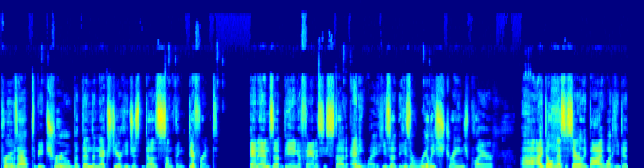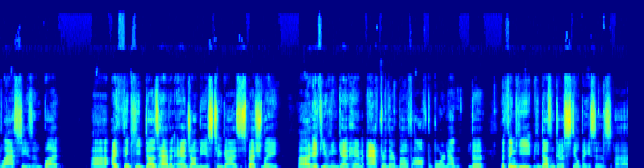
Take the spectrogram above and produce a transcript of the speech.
proves out to be true, but then the next year he just does something different and ends up being a fantasy stud anyway. He's a he's a really strange player. Uh, I don't necessarily buy what he did last season, but uh, I think he does have an edge on these two guys, especially uh, if you can get him after they're both off the board. Now the the thing he he doesn't do is steal bases uh,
